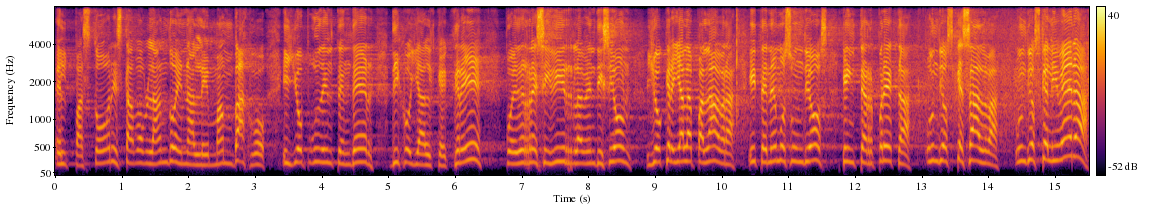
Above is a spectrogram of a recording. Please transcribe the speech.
el pastor estaba hablando en alemán bajo y yo pude entender. Dijo, y al que cree puede recibir la bendición. Yo creía la palabra y tenemos un Dios que interpreta, un Dios que salva, un Dios que libera.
